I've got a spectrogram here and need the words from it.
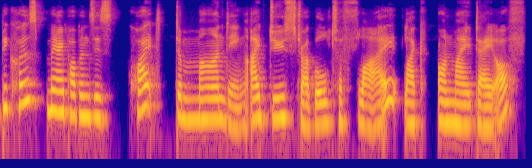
because Mary Poppins is quite demanding. I do struggle to fly like on my day off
